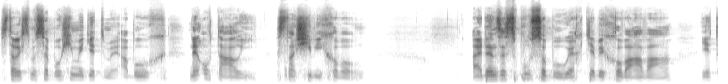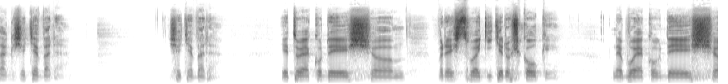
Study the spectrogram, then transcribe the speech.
Stali jsme se božími dětmi a Bůh neotálí s naší výchovou. A jeden ze způsobů, jak tě vychovává, je tak, že tě vede že tě vede. Je to jako když um, vedeš svoje dítě do školky, nebo jako když uh,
